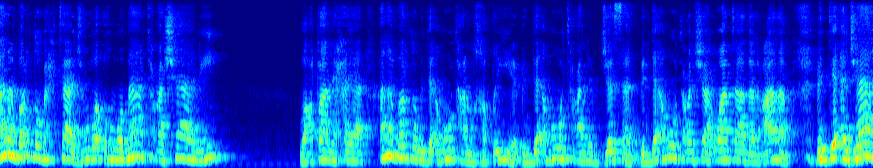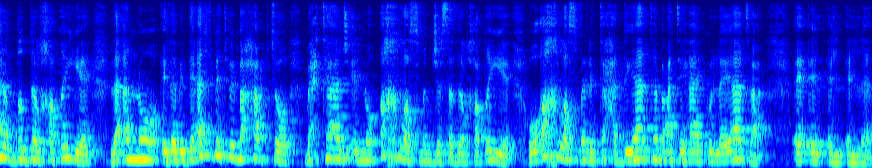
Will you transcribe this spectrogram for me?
أنا برضه محتاج هو هو مات عشاني وأعطاني حياة. أنا برضه بدي أموت عن الخطية بدي أموت عن الجسد بدي أموت عن شهوات هذا العالم. بدي أجاهد ضد الخطية لأنه إذا بدي أثبت بمحبته محتاج إنه أخلص من جسد الخطية وأخلص من التحديات تبعتي هاي كلياتها. ال ال إل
